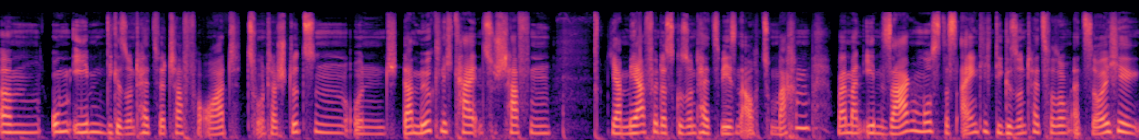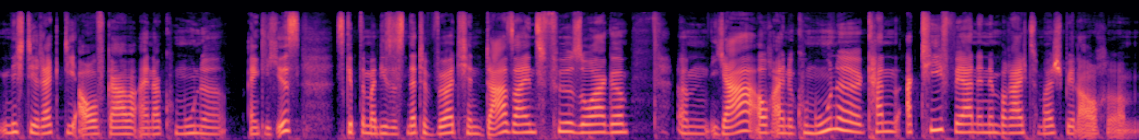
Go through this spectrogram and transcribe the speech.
ähm, um eben die Gesundheitswirtschaft vor Ort zu unterstützen und da Möglichkeiten zu schaffen, ja mehr für das Gesundheitswesen auch zu machen, weil man eben sagen muss, dass eigentlich die Gesundheitsversorgung als solche nicht direkt die Aufgabe einer Kommune eigentlich ist. Es gibt immer dieses nette Wörtchen Daseinsfürsorge. Ähm, ja, auch eine Kommune kann aktiv werden in dem Bereich, zum Beispiel auch, ähm,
